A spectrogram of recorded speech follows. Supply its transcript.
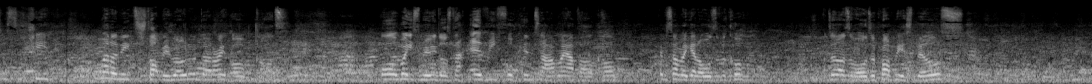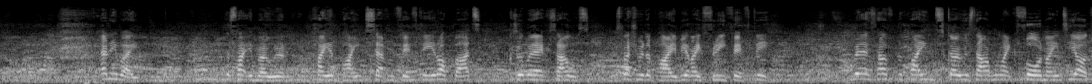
just as cheap? Well, I need to stop me rolling, don't I? Oh, God. Always me does that every fucking time I have alcohol. Every time I get hold of a cup. I don't know I hold of properly spills. Anyway, like you're moaning, paying pint 750, not bad, because it works out, especially with a pie being like 350. Works out the pint goes down from like 490 odd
